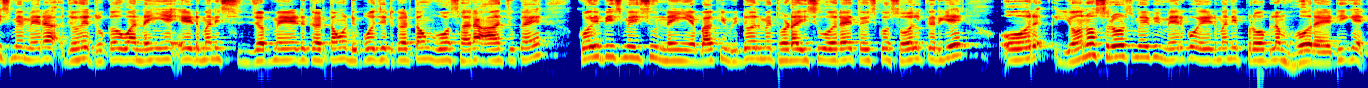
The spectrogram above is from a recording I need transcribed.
इसमें मेरा जो है रुका हुआ नहीं है। एड मनी जब मैं ऐड करता हूँ डिपॉजिट करता हूँ, वो सारा आ चुका है। कोई भी इसमें इशू नहीं है। बाकी विडोल में थोड़ा इशू हो रहा है तो इसको सोल्व करिए। और योनो स्लोट्स में भी मेरे को एड मनी प्रॉब्लम हो रहा है, ठीक है?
